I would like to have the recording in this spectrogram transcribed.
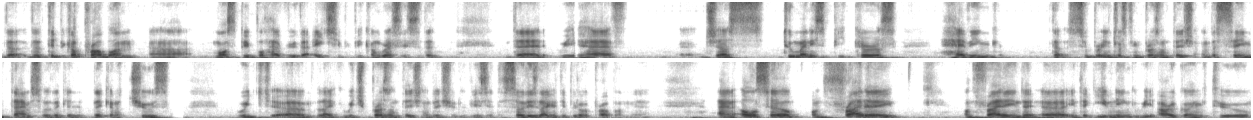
the, the typical problem uh, most people have with the HCPP Congress is that that we have just too many speakers having the super interesting presentation at the same time so they can they cannot choose which um, like which presentation they should visit. So this is like a typical problem yeah. And also on friday on friday in the uh, in the evening we are going to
